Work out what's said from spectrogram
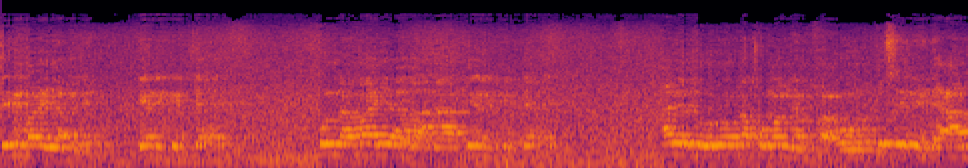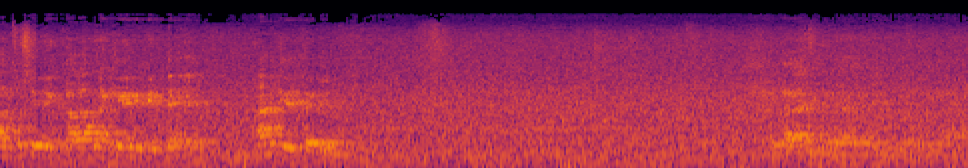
سن ما يبلي كان كده كنا ما يابانا كيرك الدحي هل يضرونكم من ينفعون؟ تسير الإعانة تسير الكلام كيرك الدحي أنك تبين لا إله إلا الله.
